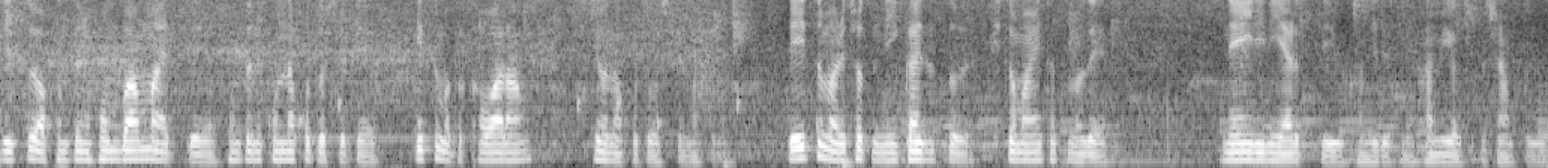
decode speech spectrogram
実は本当に本番前って本当にこんなことしてていつもと変わらんようなことをしてますね。でいつもよりちょっと2回ずつ人前に立つので念入りにやるっていう感じですね。歯磨きとシャンプーを。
